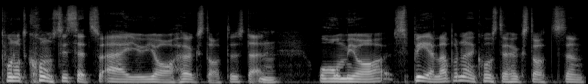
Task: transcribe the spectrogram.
på något konstigt sätt så är ju jag högstatus där. Mm. Och om jag spelar på den här konstiga högstatusen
